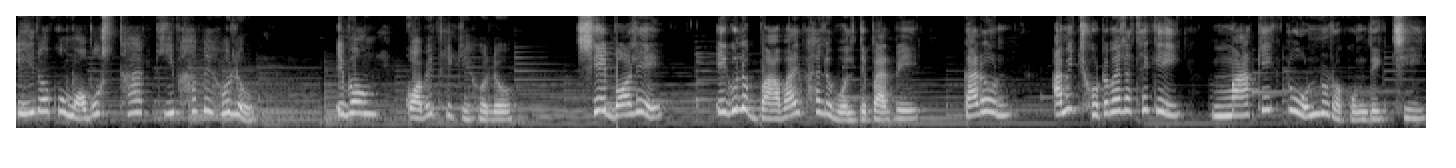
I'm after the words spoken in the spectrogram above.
এই রকম অবস্থা কীভাবে হলো এবং কবে থেকে হলো? সে বলে, এগুলো বাবাই ভালো বলতে পারবে। কারণ আমি ছোটবেলা থেকেই মাকে একটু অন্যরকম দেখছি।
